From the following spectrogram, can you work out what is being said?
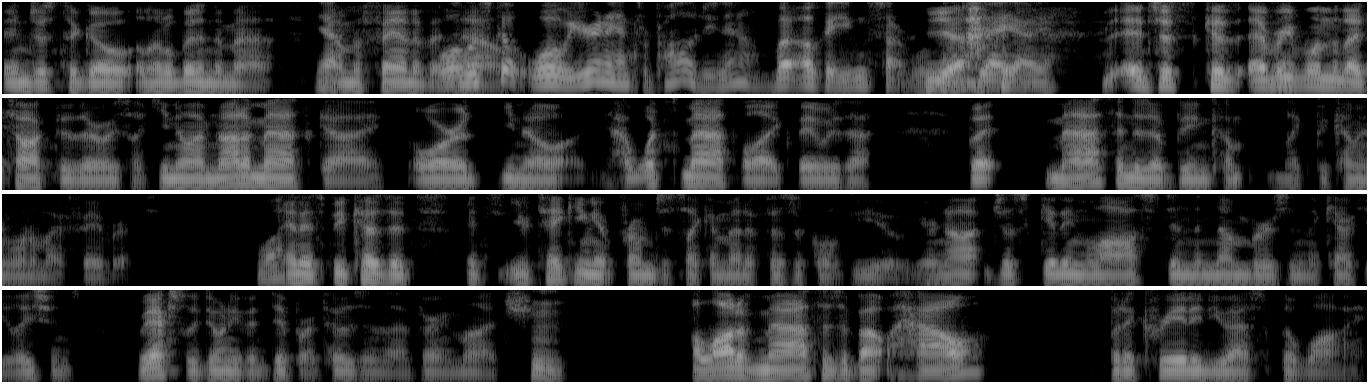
and just to go a little bit into math, Yeah. I'm a fan of it. Well, let's go. Whoa, you're in anthropology now, but okay, you can start. Yeah. yeah, yeah, yeah. It's just because everyone that I talk to, they're always like, you know, I'm not a math guy, or you know, what's math like? They always ask. But math ended up being com- like becoming one of my favorites, Why? and it's because it's it's you're taking it from just like a metaphysical view. You're not just getting lost in the numbers and the calculations. We actually don't even dip our toes in that very much. Hmm. A lot of math is about how, but it created you ask the why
